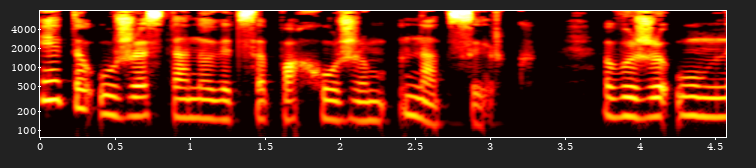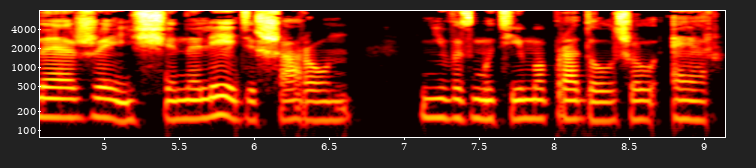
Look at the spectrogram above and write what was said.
Это уже становится похожим на цирк. Вы же умная женщина, леди Шарон, невозмутимо продолжил Эр.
